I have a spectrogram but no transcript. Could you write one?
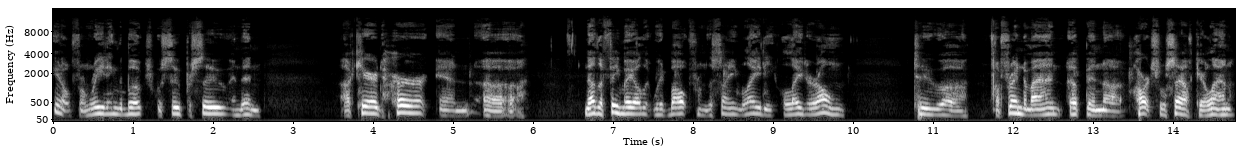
you know, from reading the books with Super Sue, and then I carried her and uh, another female that we'd bought from the same lady later on to uh, a friend of mine up in uh, Hartsville, South Carolina.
